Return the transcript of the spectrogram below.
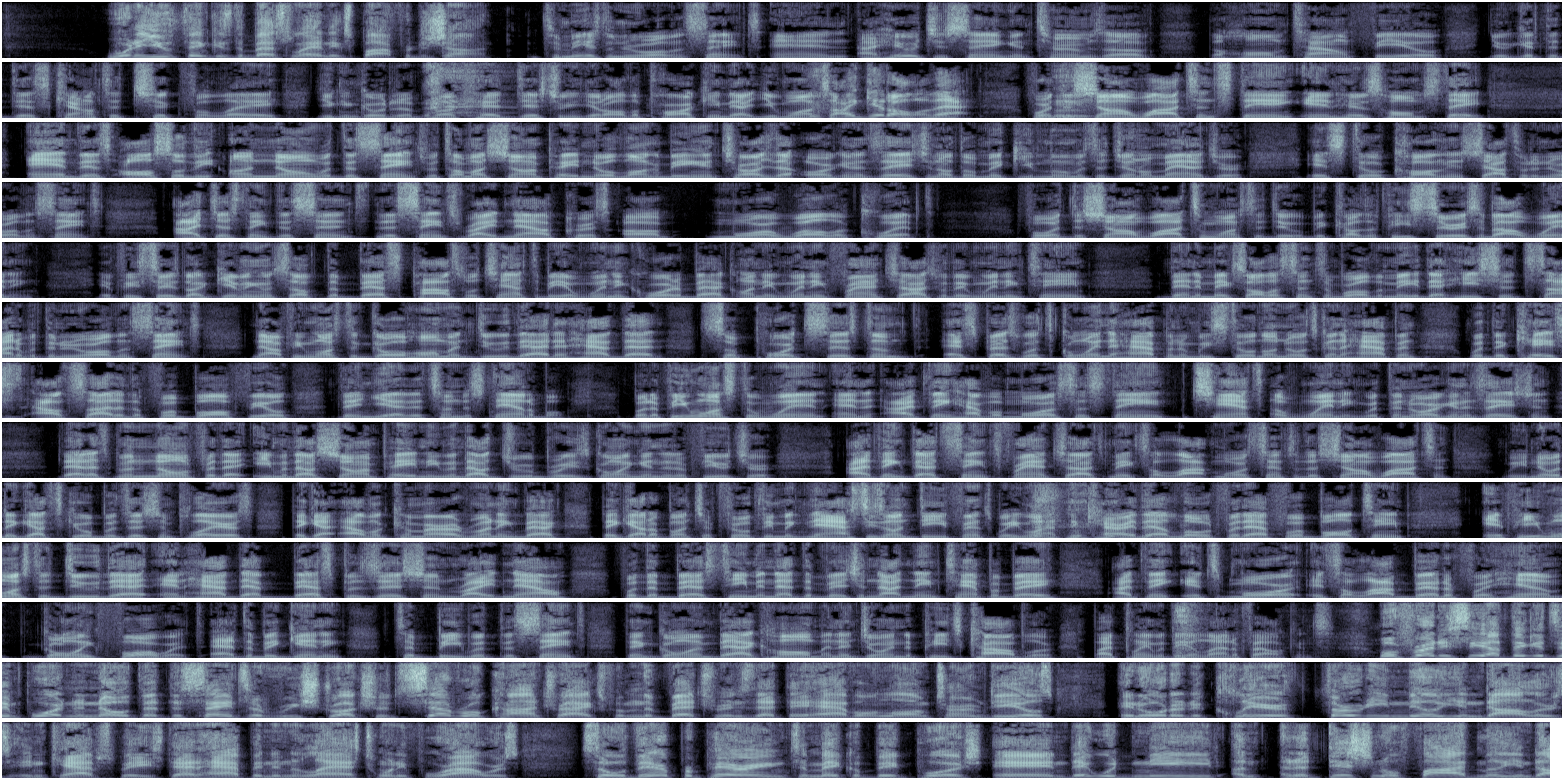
what do you think is the best landing spot for Deshaun? To me, it's the New Orleans Saints. And I hear what you're saying in terms of the hometown feel. You'll get the discounted Chick fil A. You can go to the Buckhead district and get all the parking that you want. So I get all of that for mm. Deshaun Watson staying in his home state. And there's also the unknown with the Saints. We're talking about Sean Payton no longer being in charge of that organization, although Mickey Loomis, the general manager, is still calling the shots for the New Orleans Saints. I just think the Saints, the Saints right now, Chris, are more well equipped for what Deshaun Watson wants to do. Because if he's serious about winning, if he's serious about giving himself the best possible chance to be a winning quarterback on a winning franchise with a winning team, then it makes all the sense in the world to me that he should sign with the New Orleans Saints. Now, if he wants to go home and do that and have that support system, especially what's going to happen, and we still don't know what's going to happen with the cases outside of the football field, then yeah, that's understandable. But if he wants to win and I think have a more sustained chance of winning with an organization that has been known for that. Even without Sean Payton, even without Drew Brees going into the future, I think that Saints franchise makes a lot more sense with Deshaun Watson. We know they got skill position players. They got Alvin Kamara running back. They got a bunch of filthy McNasties on defense where he won't have to carry that load for that football team if he wants to do that and have that best position right now for the best team in that division, not named Tampa Bay, I think it's more, it's a lot better for him going forward at the beginning to be with the Saints than going back home and enjoying the peach cobbler by playing with the Atlanta Falcons. well, Freddie, see, I think it's important to note that the Saints have restructured several contracts from the veterans that they have on long term deals in order to clear $30 million in cap space. That happened in the last 24 hours. So they're preparing to make a big push, and they would need an, an additional $5 million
